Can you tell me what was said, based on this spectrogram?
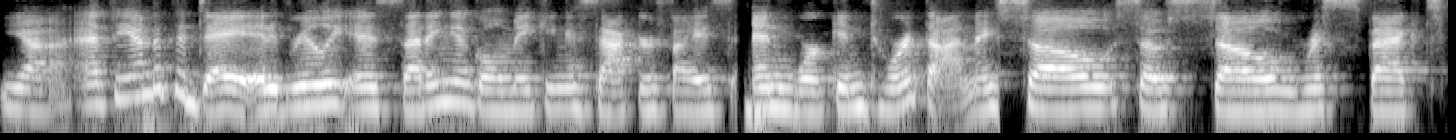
Yeah, at the end of the day, it really is setting a goal, making a sacrifice, and working toward that. And I so, so, so respect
